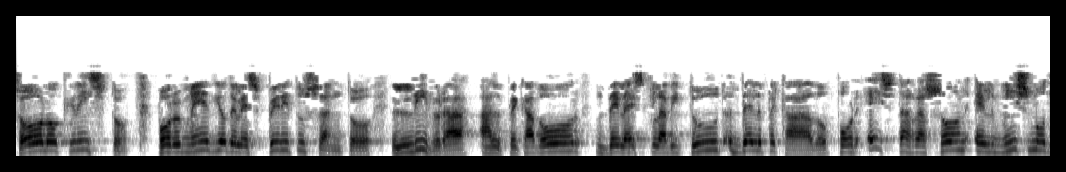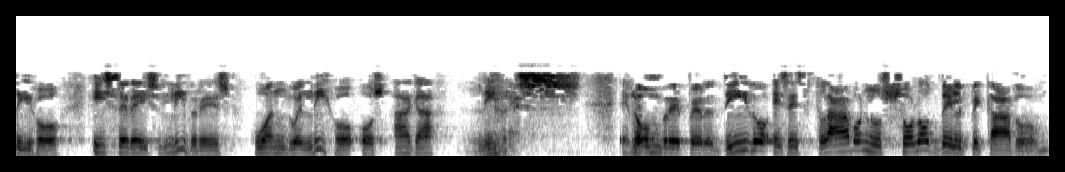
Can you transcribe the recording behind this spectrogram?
Solo Cristo, por medio del Espíritu Santo, libra al pecador de la esclavitud del pecado. Por esta razón él mismo dijo, y seréis libres cuando el Hijo os haga libres. El hombre perdido es esclavo no solo del pecado,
